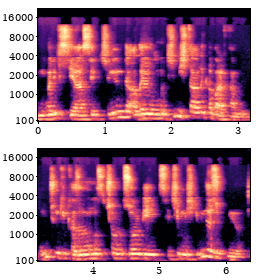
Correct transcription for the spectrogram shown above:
muhalif siyasetçinin de aday olmak için iştahını kabartan bir konu. Çünkü kazanılması çok zor bir seçimmiş gibi gözükmüyor.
